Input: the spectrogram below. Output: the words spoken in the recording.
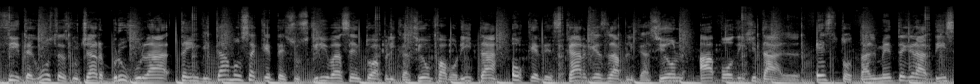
Si te gusta escuchar Brújula, te invitamos a que te suscribas en tu aplicación favorita o que descargues la aplicación Apo Digital. Es totalmente gratis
